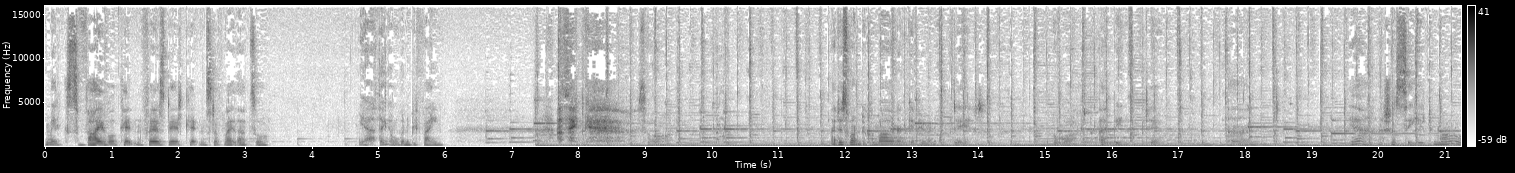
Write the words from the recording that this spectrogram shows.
make survival kit and first aid kit and stuff like that. So yeah, I think I'm going to be fine. I think so. I just wanted to come on and give you an update of what I've been up to. And yeah, I shall see you tomorrow.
